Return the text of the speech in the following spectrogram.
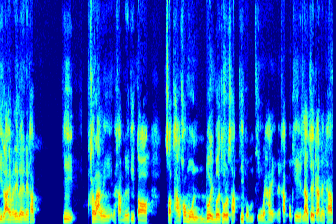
ดีไลน์มาได้เลยนะครับ ที่ข้างล่างนี้นะครับ หรือติดต่อสอบถามข้อมูลด้วยเบอร์โทรศัพท์ที่ผมทิ้งไว้ให้นะครับโอเค แล้วเจอกันนะครับ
